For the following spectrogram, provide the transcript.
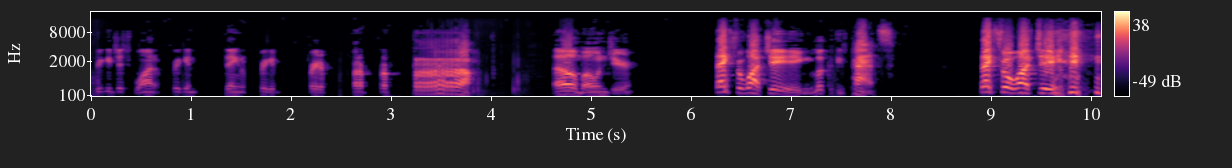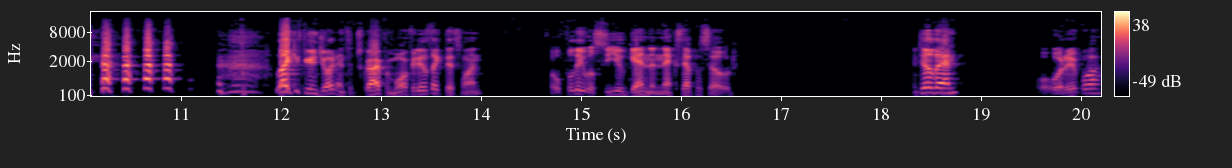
freaking just want a freaking thing. Freaking, freaking. Oh, Monger. Thanks for watching. Look at these pants. Thanks for watching. like if you enjoyed and subscribe for more videos like this one. Hopefully, we'll see you again in the next episode. Until then, au revoir.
